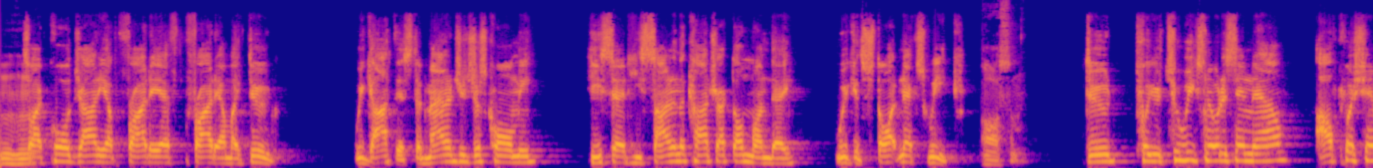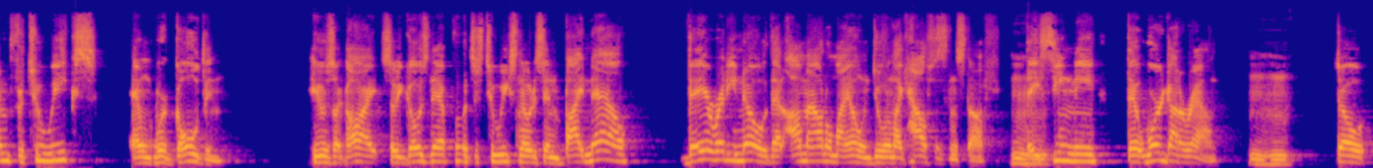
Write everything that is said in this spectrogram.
Mm-hmm. So I called Johnny up Friday after Friday. I'm like, dude, we got this. The manager just called me. He said he's signing the contract on Monday. We could start next week. Awesome. dude, put your two weeks notice in now. I'll push him for two weeks and we're golden. He was like, all right. So he goes in there, puts his two weeks notice in. By now, they already know that I'm out on my own doing like houses and stuff. Mhm. They seen me, that word got around. Mm-hmm. So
